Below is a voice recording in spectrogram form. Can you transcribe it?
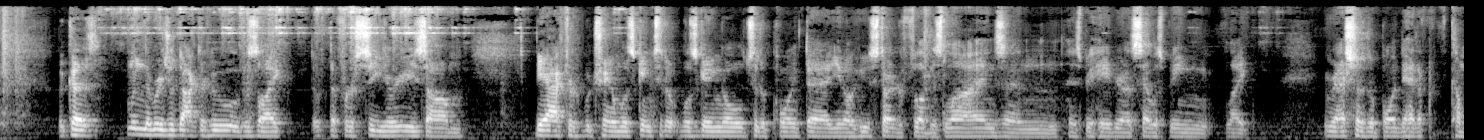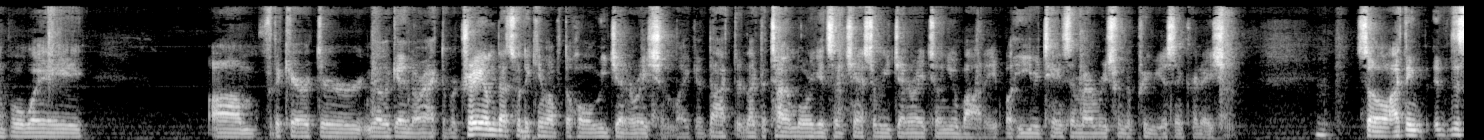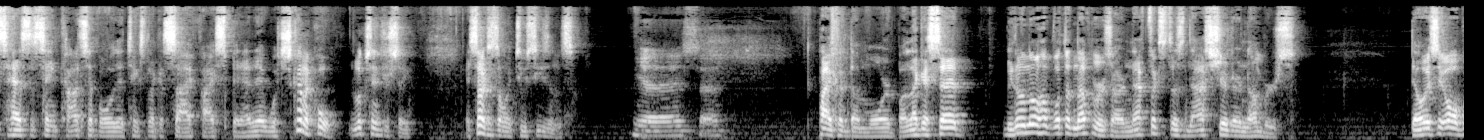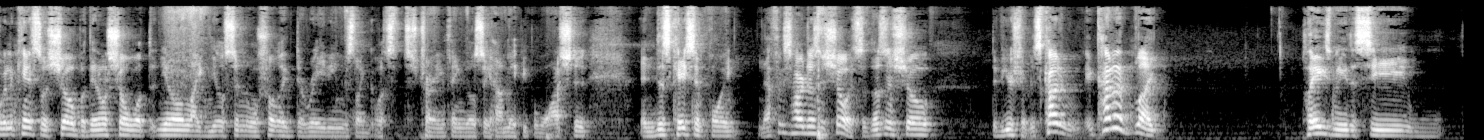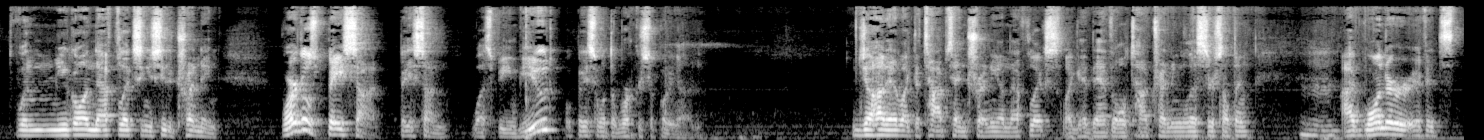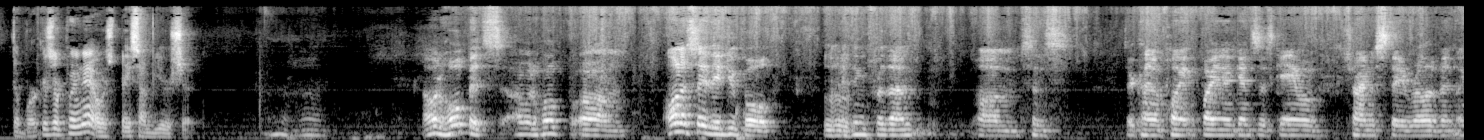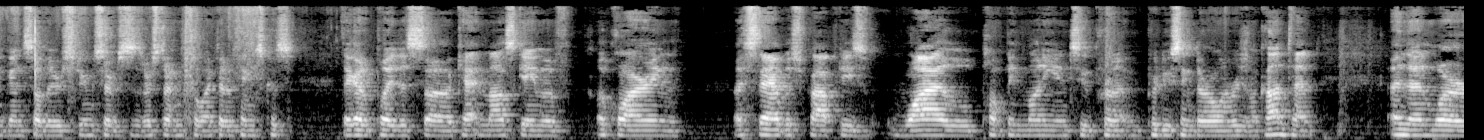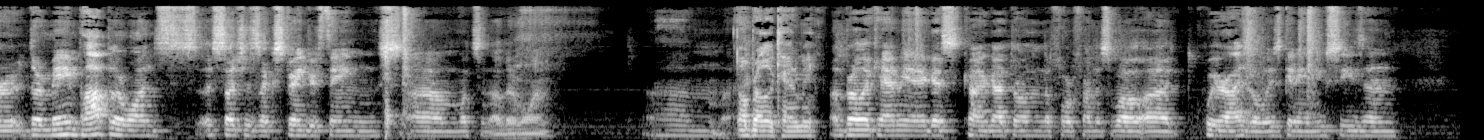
because when the original Doctor Who was like the, first series, um, the actor who portrayed was getting to the, was getting old to the point that you know he was starting to flub his lines and his behavior on set was being like irrational to the point they had to come up with a way um, for the character, you know, get an actor to portray him. That's what they came up with the whole regeneration. Like a doctor, like the Time Lord gets a chance to regenerate to a new body, but he retains the memories from the previous incarnation. So I think this has the same concept, but it takes like a sci-fi spin at it, which is kind of cool. It looks interesting. It sucks. It's only two seasons. Yeah, it's uh, Probably could have done more, but like I said, we don't know what the numbers are. Netflix does not share their numbers. They always say, "Oh, we're going to cancel a show," but they don't show what the, you know. Like Nielsen will show like the ratings, like what's the trending thing. They'll say how many people watched it. In this case in point, Netflix hard doesn't show it, so it doesn't show the viewership. It's kind of it kind of like plagues me to see when you go on Netflix and you see the trending. What are those based on? Based on what's being viewed, or based on what the workers are putting on? You know how they have like the top ten trending on Netflix? Like they have the whole top trending list or something. Mm-hmm. I wonder if it's the workers are putting that, or it's based on viewership. I would hope it's. I would hope. Um, I want to say they do both. I think for them, um, since they're kind of playing, fighting against this game of trying to stay relevant against other streaming services that are starting to collect other things because they got to play this uh, cat and mouse game of acquiring established properties while pumping money into pro- producing their own original content. And then where their main popular ones, such as like Stranger Things, um, what's another one? Um, Umbrella Academy. Umbrella Academy, I guess, kind of got thrown in the forefront as well. Uh, Queer Eye is always getting a new season.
